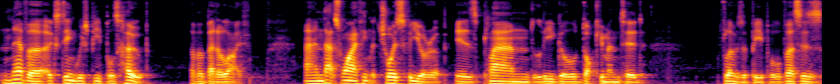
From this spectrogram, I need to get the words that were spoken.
never extinguish people's hope of a better life. And that's why I think the choice for Europe is planned, legal, documented flows of people versus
